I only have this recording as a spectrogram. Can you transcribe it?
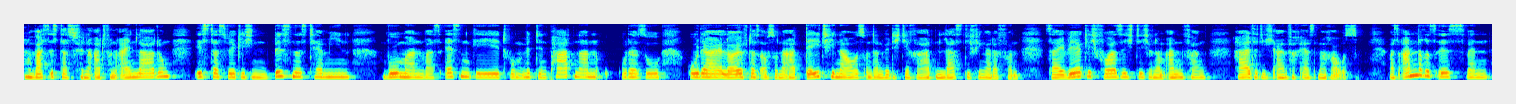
was ist das für eine Art von Einladung? Ist das wirklich ein Business-Termin, wo man was essen geht, wo mit den Partnern oder so? Oder läuft das auf so eine Art Date hinaus? Und dann würde ich dir raten, lass die Finger davon. Sei wirklich vorsichtig und am Anfang halte dich einfach erstmal raus. Was anderes ist, wenn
